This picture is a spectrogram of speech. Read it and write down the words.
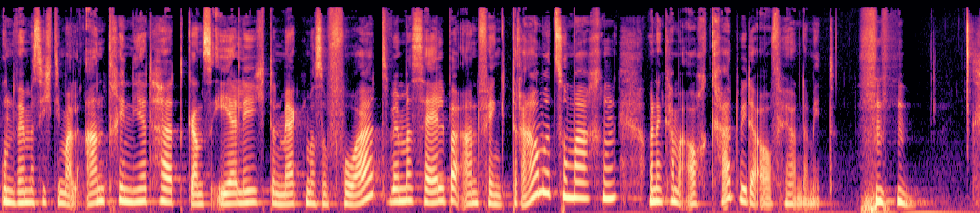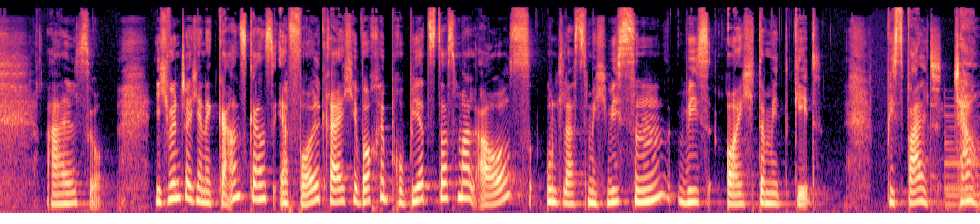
und wenn man sich die mal antrainiert hat, ganz ehrlich, dann merkt man sofort, wenn man selber anfängt, Drama zu machen und dann kann man auch gerade wieder aufhören damit. also, ich wünsche euch eine ganz, ganz erfolgreiche Woche. Probiert das mal aus und lasst mich wissen, wie es euch damit geht. Bis bald. Ciao.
